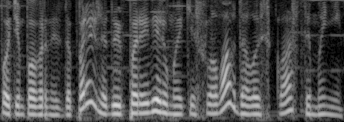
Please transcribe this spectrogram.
Потім повернись до перегляду і перевіримо, які слова вдалося скласти мені.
